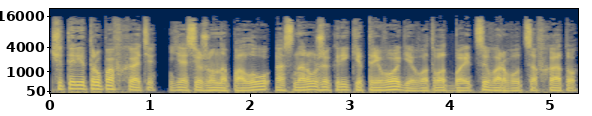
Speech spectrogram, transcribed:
Четыре трупа в хате. Я сижу на полу, а снаружи крики тревоги, вот-вот бойцы ворвутся в хату.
